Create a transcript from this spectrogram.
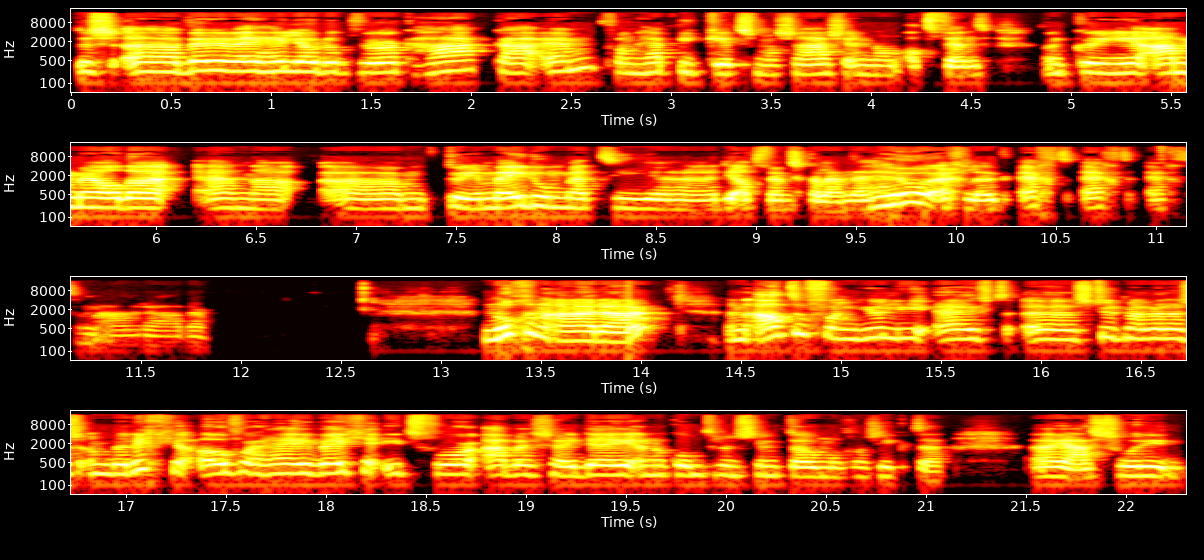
Dus uh, www.helio.work HKM van Happy Kids Massage en dan Advent. Dan kun je je aanmelden en uh, um, kun je meedoen met die, die adventskalender. Heel erg leuk. Echt, echt, echt een aanrader. Nog een aanrader. Een aantal van jullie heeft, uh, stuurt mij wel eens een berichtje over: hey, weet je iets voor ABCD? En dan komt er een symptoom of een ziekte. Uh, ja, sorry,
